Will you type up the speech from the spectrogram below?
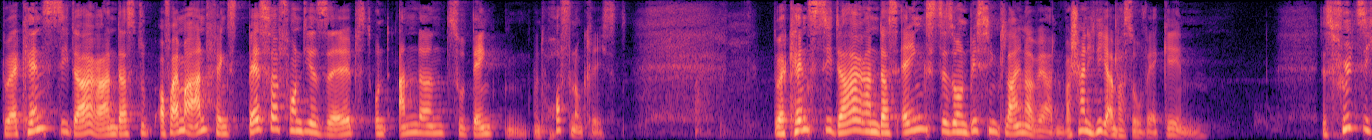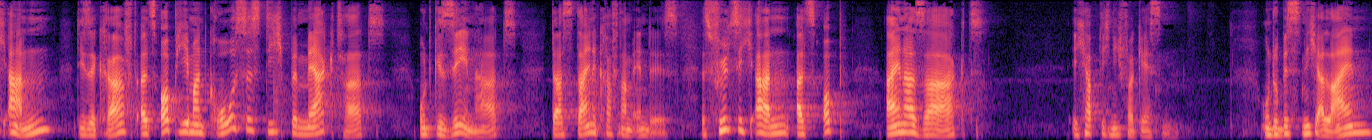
Du erkennst sie daran, dass du auf einmal anfängst, besser von dir selbst und anderen zu denken und Hoffnung kriegst. Du erkennst sie daran, dass Ängste so ein bisschen kleiner werden, wahrscheinlich nicht einfach so weggehen. Das fühlt sich an, diese Kraft, als ob jemand Großes dich bemerkt hat und gesehen hat, dass deine Kraft am Ende ist. Es fühlt sich an, als ob einer sagt, ich habe dich nicht vergessen und du bist nicht allein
